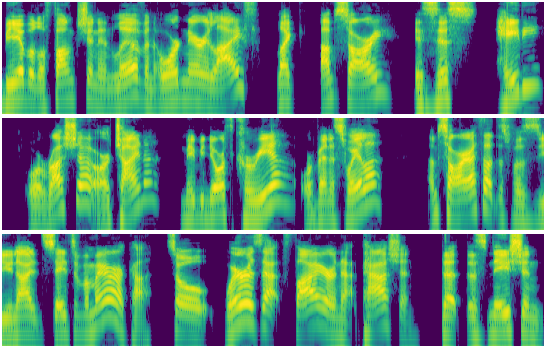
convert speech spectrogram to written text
be able to function and live an ordinary life. Like, I'm sorry, is this Haiti or Russia or China? Maybe North Korea or Venezuela? I'm sorry, I thought this was the United States of America. So, where is that fire and that passion that this nation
